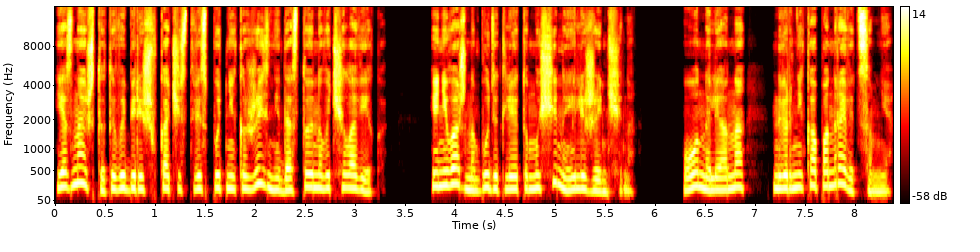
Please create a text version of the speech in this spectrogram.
«Я знаю, что ты выберешь в качестве спутника жизни достойного человека, и неважно, будет ли это мужчина или женщина. Он или она наверняка понравится мне.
